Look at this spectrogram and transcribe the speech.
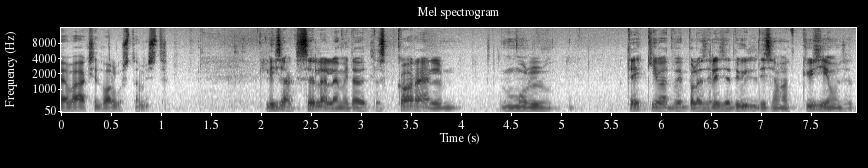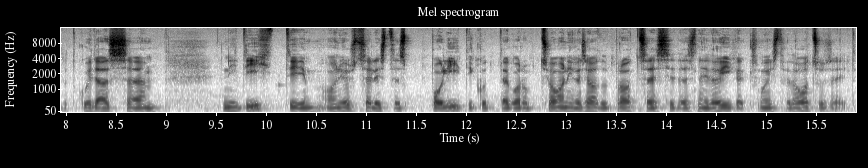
ja vajaksid valgustamist? Lisaks sellele, mida ütles Karel, mul tekivad võib-olla sellised üldisemad küsimused, et kuidas nii tihti on just sellistes poliitikute korruptsiooniga seotud protsessides neid õigeks mõistvaid otsuseid.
